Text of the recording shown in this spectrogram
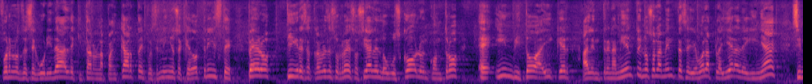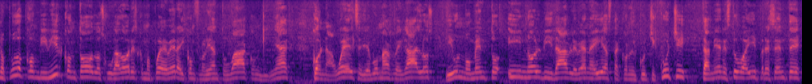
Fueron los de seguridad, le quitaron la pancarta y pues el niño se quedó triste. Pero Tigres a través de sus redes sociales lo buscó, lo encontró e invitó a Iker al entrenamiento y no solamente se llevó la playera de Guiñac, sino pudo convivir con todos los jugadores, como puede ver ahí con Florian Tubá, con Guiñac, con Nahuel, se llevó más regalos y un momento inolvidable. Vean ahí hasta con el Cuchicuchi, también estuvo ahí presente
